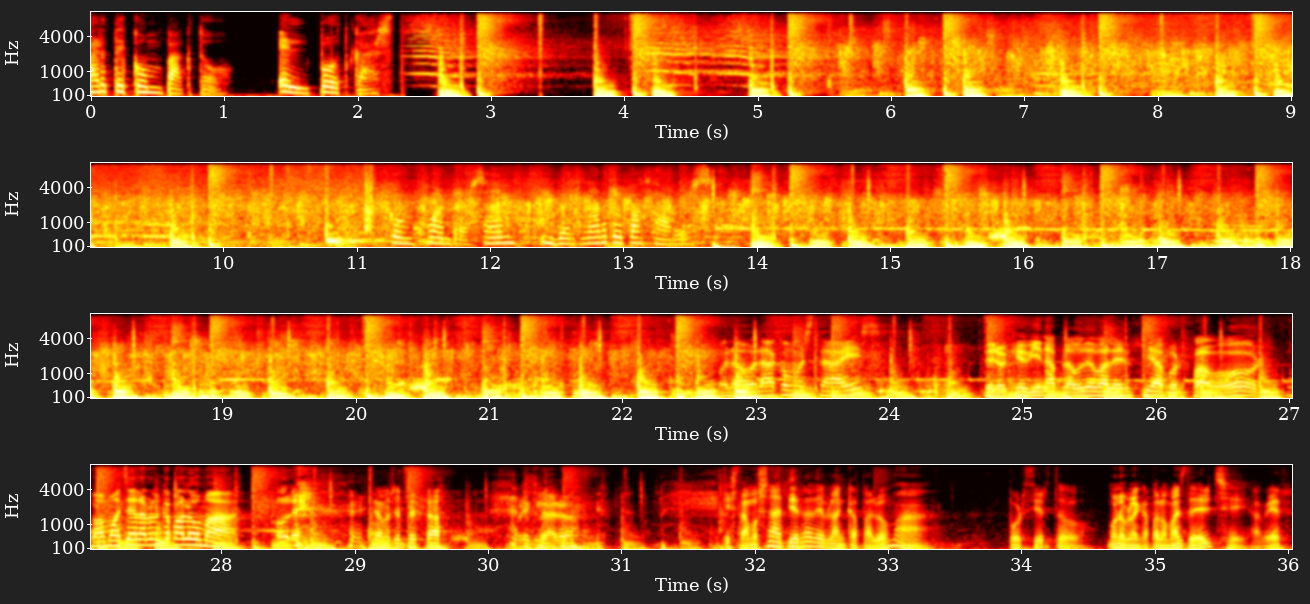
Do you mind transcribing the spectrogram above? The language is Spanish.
Arte Compacto, el podcast. Con Juan Rasán y Bernardo Pajares. Hola, hola, ¿cómo estáis? Pero qué bien aplaude Valencia, por favor. Vamos allá a la Blanca Paloma. Ole, ya hemos empezado. Hombre, claro. Estamos en la tierra de Blanca Paloma, por cierto. Bueno, Blanca Paloma es de Elche, a ver.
